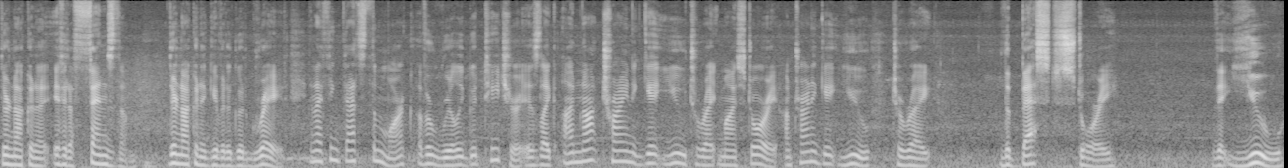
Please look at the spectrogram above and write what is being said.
they're not gonna. If it offends them, they're not to give it a good grade. And I think that's the mark of a really good teacher is like I'm not trying to get you to write my story. I'm trying to get you to write the best story that you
